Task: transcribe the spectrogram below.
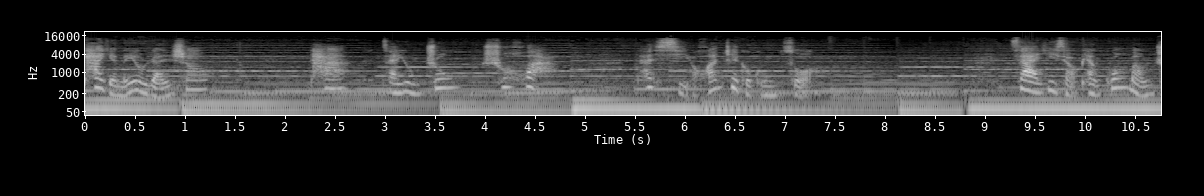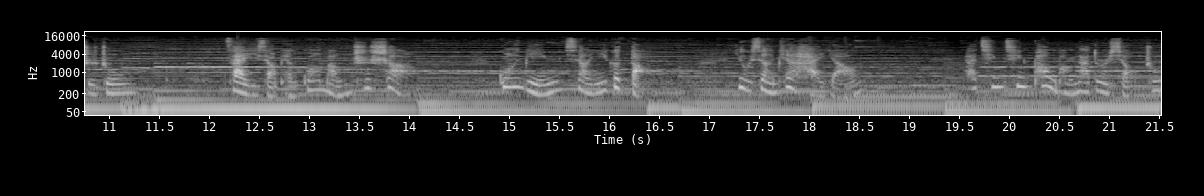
他也没有燃烧，他在用钟说话，他喜欢这个工作，在一小片光芒之中，在一小片光芒之上，光明像一个岛，又像一片海洋。他轻轻碰碰那对小钟，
